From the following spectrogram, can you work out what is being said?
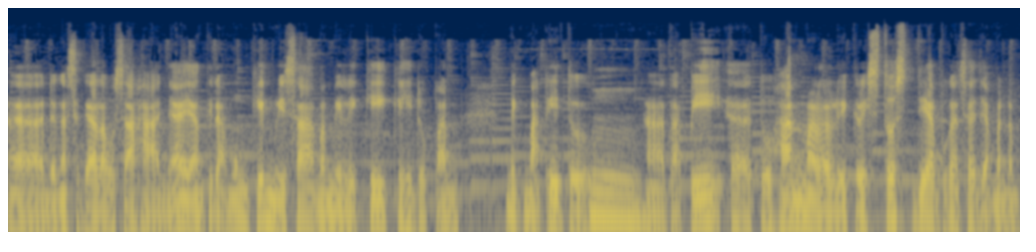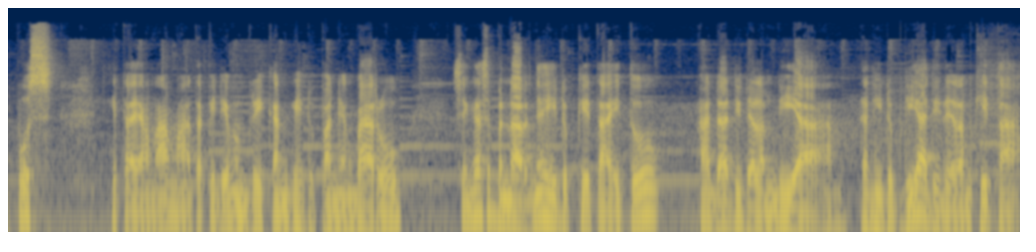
uh, dengan segala usahanya yang tidak mungkin bisa memiliki kehidupan nikmat itu. Hmm. Nah, tapi uh, Tuhan melalui Kristus dia bukan saja menebus kita yang lama, tapi dia memberikan kehidupan yang baru sehingga sebenarnya hidup kita itu ada di dalam Dia dan hidup Dia di dalam kita.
